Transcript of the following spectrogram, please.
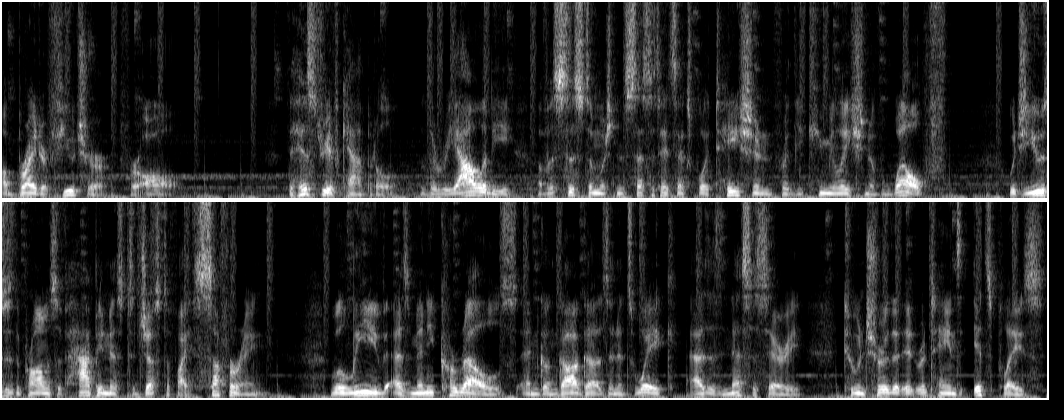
a brighter future for all. The history of capital, the reality of a system which necessitates exploitation for the accumulation of wealth, which uses the promise of happiness to justify suffering, will leave as many Corels and Gongagas in its wake as is necessary to ensure that it retains its place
